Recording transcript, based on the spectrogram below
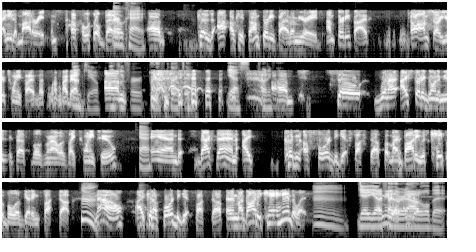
I need to moderate some stuff a little better. Okay. Because I okay, so I'm 35. I'm your age. I'm 35. Oh, I'm sorry. You're 25. That's my bad. Thank you. Thank you Um, for, for. Yes. 25. Um, so when I, I started going to music festivals when I was like 22, Okay. and back then I couldn't afford to get fucked up, but my body was capable of getting fucked up. Hmm. Now I can afford to get fucked up, and my body can't handle it. Mm. Yeah, you got to feather it out a- a little bit.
